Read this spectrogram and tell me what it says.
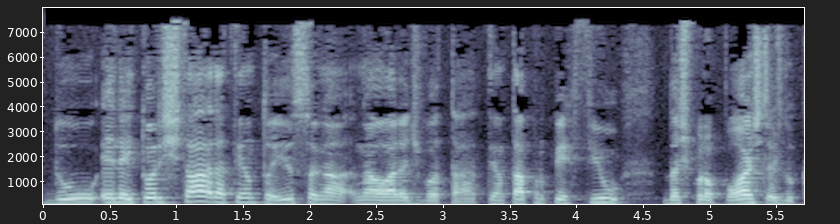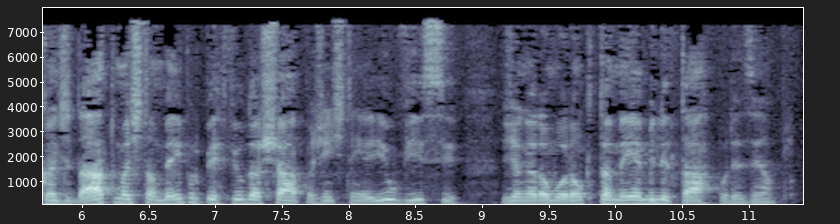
do eleitor estar atento a isso na, na hora de votar, tentar para o perfil das propostas do candidato, mas também para o perfil da chapa. A gente tem aí o vice-general Mourão, que também é militar, por exemplo.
